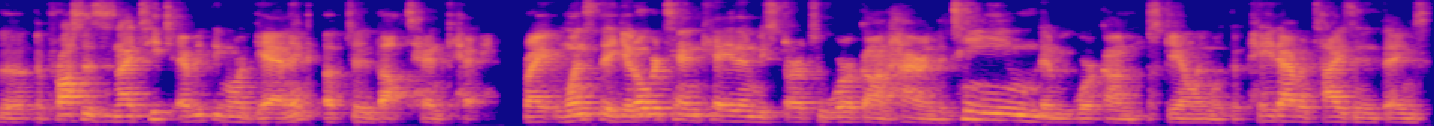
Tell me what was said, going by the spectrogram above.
the, the processes. And I teach everything organic up to about 10K right? Once they get over 10K, then we start to work on hiring the team. Then we work on scaling with the paid advertising and things.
